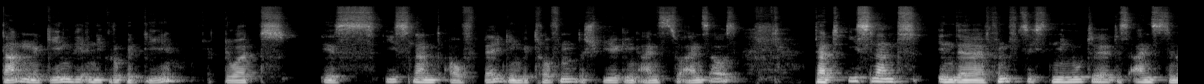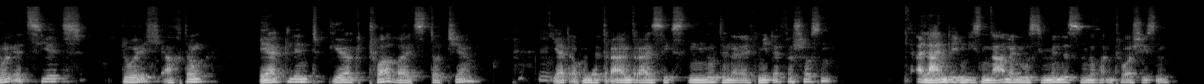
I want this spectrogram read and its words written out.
Dann gehen wir in die Gruppe D. Dort ist Island auf Belgien getroffen. Das Spiel ging 1 zu 1 aus. Da hat Island in der 50. Minute das 1 zu 0 erzielt durch, Achtung, Berglind Björk Torvaldsdottir. Die hat auch in der 33. Minute einen Elfmeter verschossen. Allein wegen diesem Namen muss sie mindestens noch ein Tor schießen.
